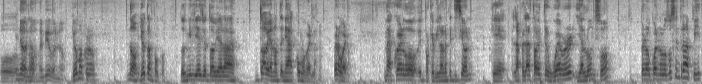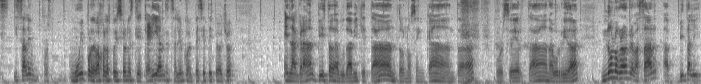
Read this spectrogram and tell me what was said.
no, no, en vivo no. Yo me acuerdo. No, yo tampoco. 2010 yo todavía era. Todavía no tenía cómo verla. Pero bueno, me acuerdo, porque vi la repetición, que la pelea estaba entre Weber y Alonso. Pero cuando los dos entran a pits y salen pues, muy por debajo de las posiciones que querían, salieron con el P7 y P8, en la gran pista de Abu Dhabi que tanto nos encanta por ser tan aburrida, no lograron rebasar a Vitaly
